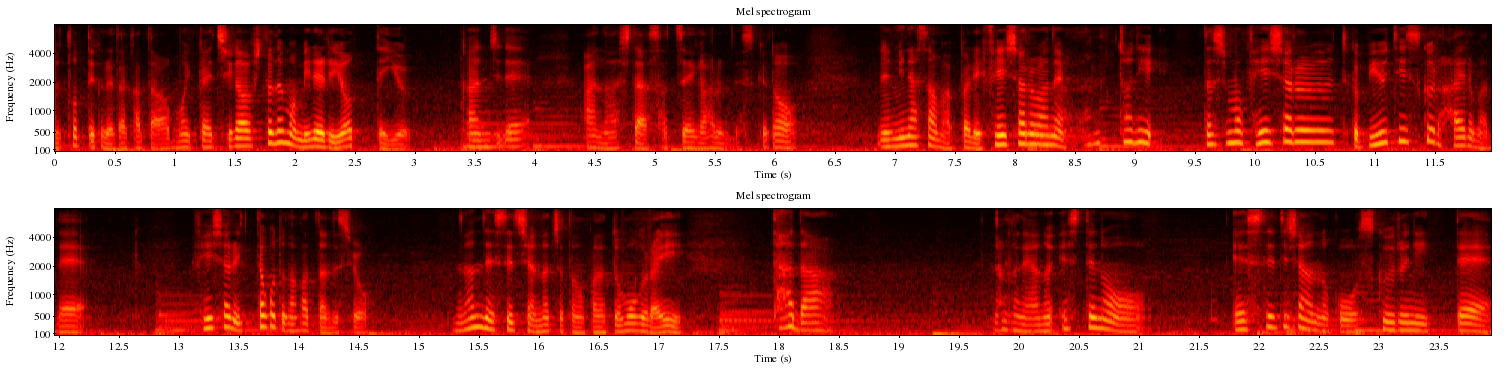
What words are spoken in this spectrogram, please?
ル取ってくれた方はもう一回違う人でも見れるよっていう感じであの明日撮影があるんですけどで皆さんもやっぱりフェイシャルはね本当に私もフェイシャルっていうかビューティースクール入るまでフェイシャル行ったことなかったんですよ。なんでエステティシャンになっちゃったのかなって思うぐらいただなんかねあのエステのエステティシャンのこうスクールに行って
